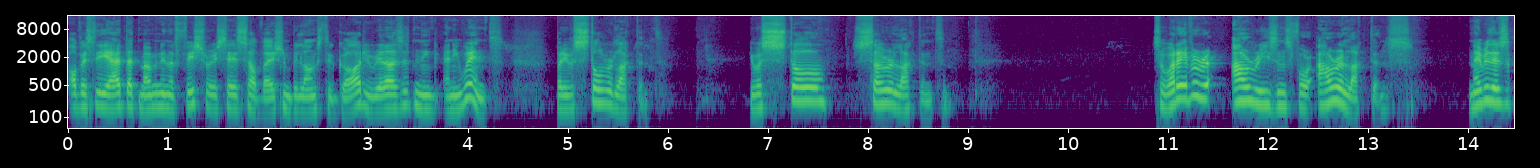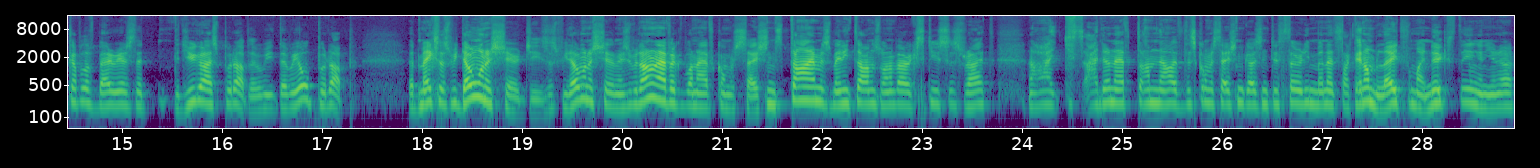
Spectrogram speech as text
obviously, he had that moment in the fish where he says salvation belongs to God. He realized it and he, and he went. But he was still reluctant. He was still so reluctant. So, whatever our reasons for our reluctance, maybe there's a couple of barriers that, that you guys put up, that we, that we all put up, that makes us we don't want to share Jesus. We don't want to share the message. We don't have, want to have conversations. Time is many times one of our excuses, right? No, I, just, I don't have time now. If this conversation goes into 30 minutes, like then I'm late for my next thing, and you know,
